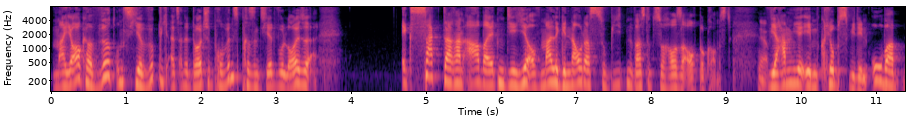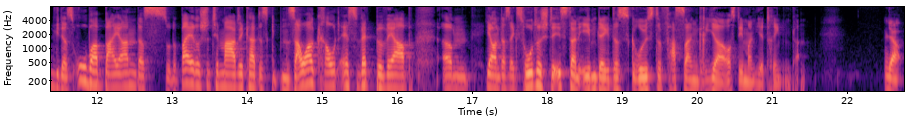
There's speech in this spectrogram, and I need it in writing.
Mallorca wird uns hier wirklich als eine deutsche Provinz präsentiert, wo Leute exakt daran arbeiten, dir hier auf Malle genau das zu bieten, was du zu Hause auch bekommst. Ja. Wir haben hier eben Clubs wie den Ober, wie das Oberbayern, das so eine bayerische Thematik hat. Es gibt einen Sauerkraut-Esswettbewerb. Ähm, ja, und das Exotischste ist dann eben der, das größte Fass Sangria, aus dem man hier trinken kann. Ja,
